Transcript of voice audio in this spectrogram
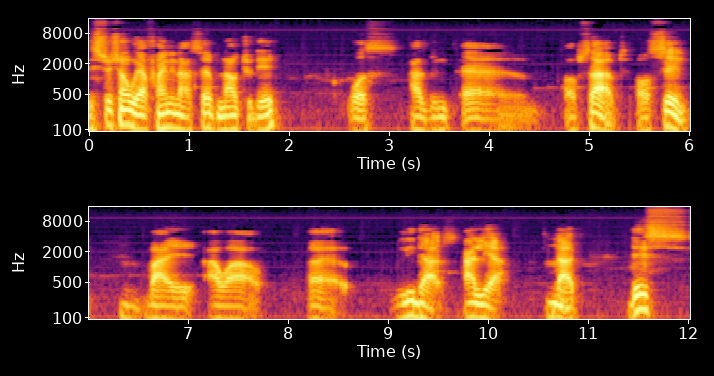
the situation we are finding ourselves now today was has been uh, observed or seen Mm. by our uh, leaders earlier Mm. that this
